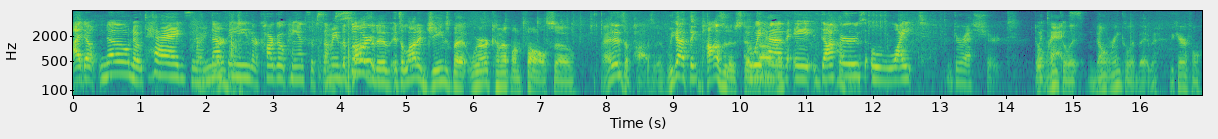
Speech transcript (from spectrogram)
I don't know, no tags, no Wrangler. nothing. They're cargo pants of some. I mean, the sort. positive, it's a lot of jeans, but we are coming up on fall, so that is a positive. We got to think positive still. We darling. have a Dockers white dress shirt. Don't wrinkle tags. it. Don't wrinkle it, baby. Be careful.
